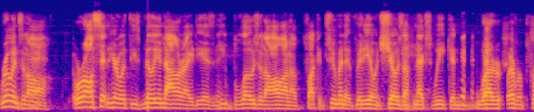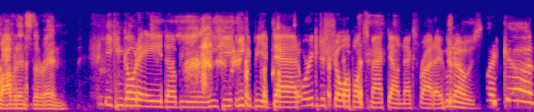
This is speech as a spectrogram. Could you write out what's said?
Ruins it all. We're all sitting here with these million dollar ideas, and he blows it all on a fucking two minute video and shows up next week and whatever, whatever Providence they're in. He can go to AEW. He could, he could be a dad, or he could just show up on SmackDown next Friday. Who knows? Oh my God.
